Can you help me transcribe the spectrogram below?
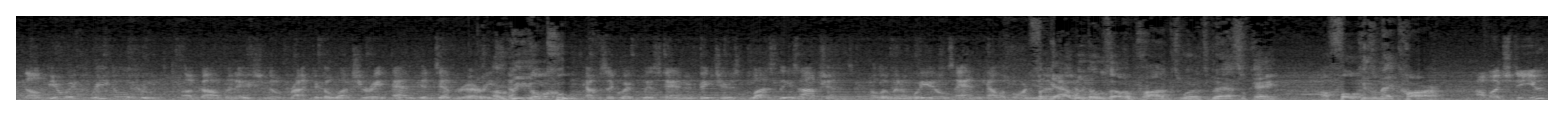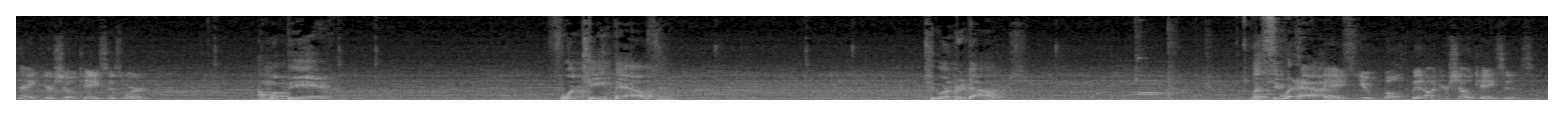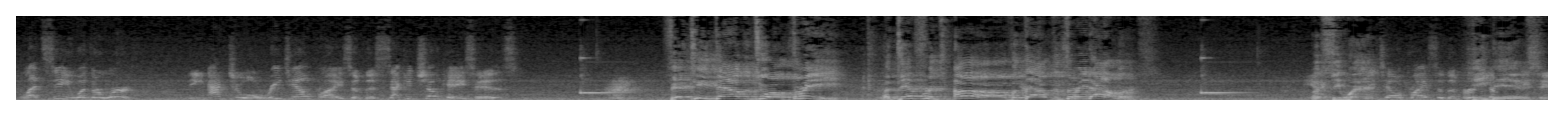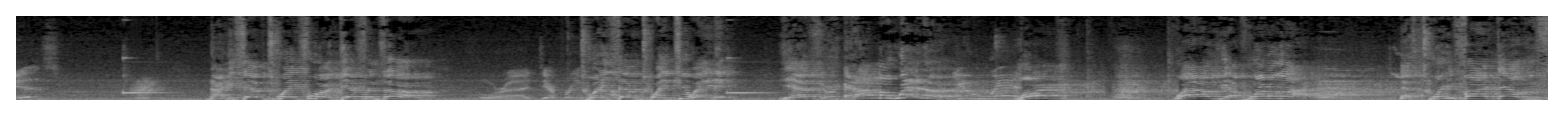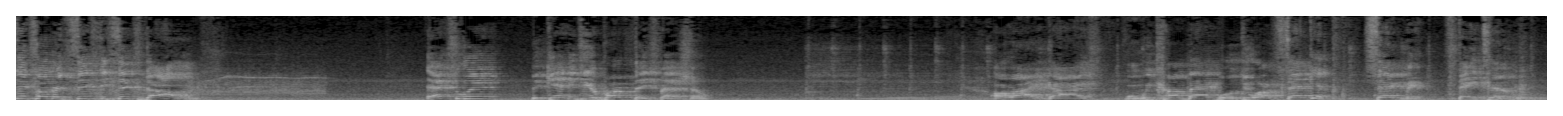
The Buick Regal Coupe, a combination of practical luxury and contemporary A style. Regal Coupe. Comes equipped with standard features plus these options: aluminum wheels and California. Forgot what those other products were, but that's okay. I'll focus on that car. How much do you think your showcase is worth? I'm going to bid 14000 $200. Let's see what happens. Okay, you've both bid on your showcases. Let's see what they're worth. The actual retail price of the second showcase is... 15203 A difference of $1,003. Let's see what retail price of the first he bids. is Ninety-seven twenty-four. A difference of for a twenty-seven twenty-two, ain't it? Yes. And I'm the winner. You win. Mark, wow, you have won a lot. That's $25,666. Excellent beginning to your birthday special. All right, guys, when we come back, we'll do our second segment. Stay tuned.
